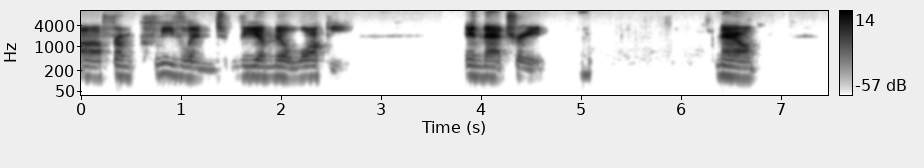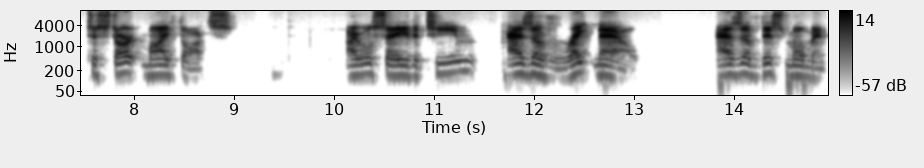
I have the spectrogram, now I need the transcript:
uh, from Cleveland via Milwaukee in that trade. Now, to start my thoughts, I will say the team, as of right now, as of this moment,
